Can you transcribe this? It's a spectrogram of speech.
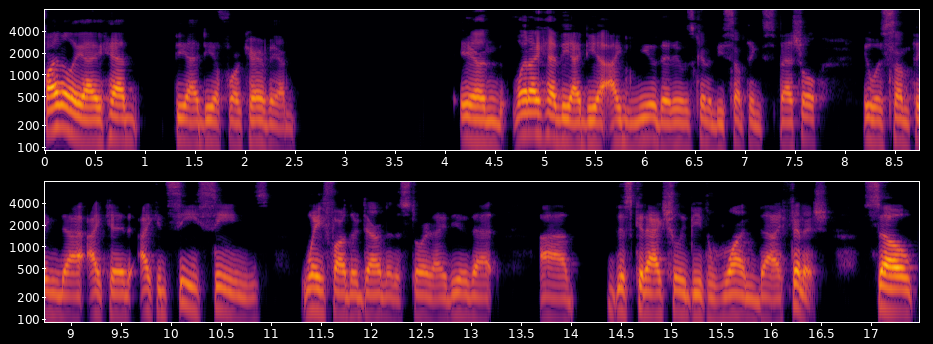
finally, I had the idea for Caravan. And when I had the idea, I knew that it was going to be something special. It was something that I could I could see scenes way farther down in the story. And I knew that uh, this could actually be the one that I finish. So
